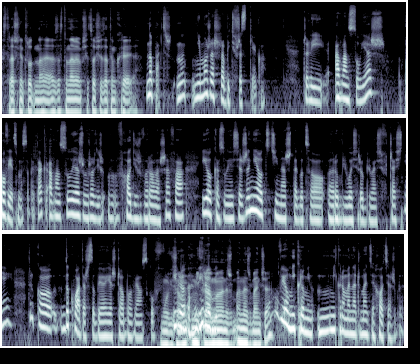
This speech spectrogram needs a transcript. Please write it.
Strasznie trudne, zastanawiam się, co się za tym kryje. No patrz, no nie możesz robić wszystkiego. Czyli awansujesz, powiedzmy sobie, tak? Awansujesz, wchodzisz, w rolę szefa i okazuje się, że nie odcinasz tego, co robiłeś, robiłaś wcześniej, tylko dokładasz sobie jeszcze obowiązków. Mówisz I o? Mówię o mikro, mikromanagemencie chociażby.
